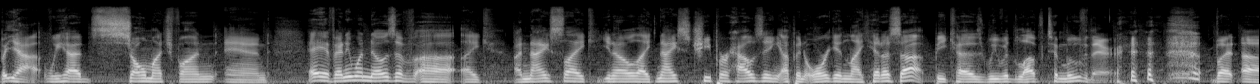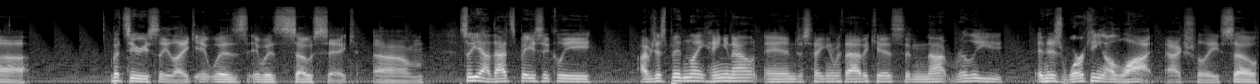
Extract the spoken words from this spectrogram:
but yeah we had so much fun and hey if anyone knows of uh like a nice like you know like nice cheaper housing up in oregon like hit us up because we would love to move there. But uh but seriously, like it was it was so sick. Um, so yeah, that's basically. I've just been like hanging out and just hanging with Atticus and not really and just working a lot actually. So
